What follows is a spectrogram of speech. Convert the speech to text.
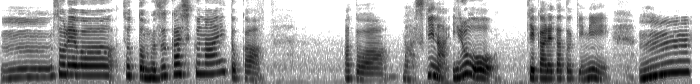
うーん、それはちょっと難しくない？とか、あとは、まあ好きな色を聞かれた時に、うーん、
